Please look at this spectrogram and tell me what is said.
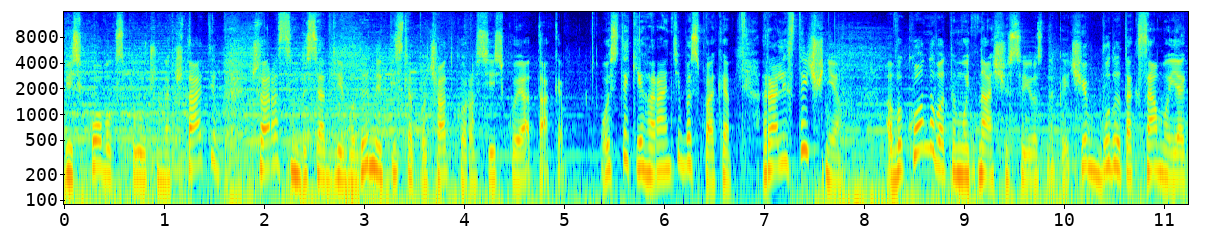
військових Сполучених Штатів через 72 години після початку російської атаки. Ось такі гарантії безпеки реалістичні виконуватимуть наші союзники, чи буде так само, як,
